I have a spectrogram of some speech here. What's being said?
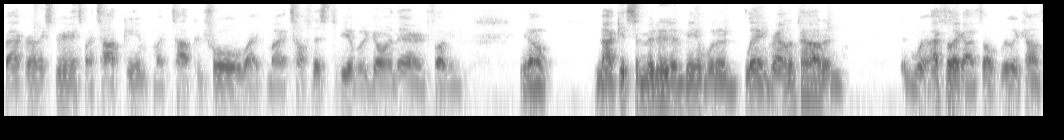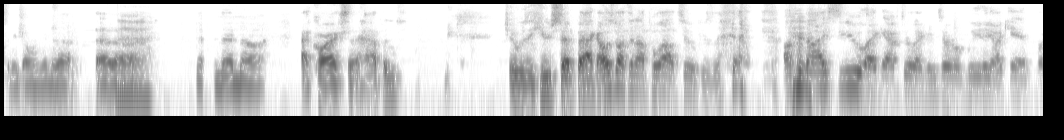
background experience, my top game, my top control, like my toughness to be able to go in there and fucking, you know, not get submitted and be able to land ground and pound and. And I feel like I felt really confident going into that. that uh, yeah. and then uh, that car accident happened. It was a huge setback. I was about to not pull out too because I'm in the ICU like after like internal bleeding. I can't I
